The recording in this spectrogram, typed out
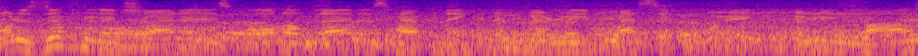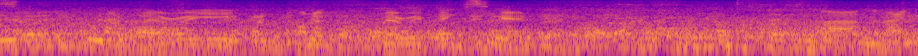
What is different in China is all of that is happening in a very massive way, very fast and very on a very big scale. Um, and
